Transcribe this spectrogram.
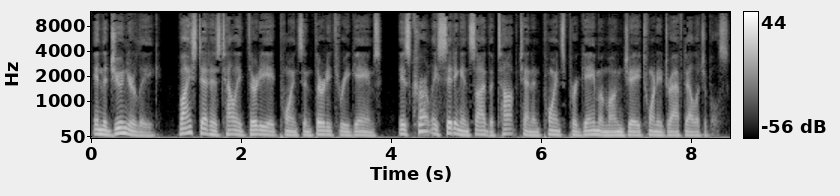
In the Junior League, Bystedt has tallied 38 points in 33 games, is currently sitting inside the top 10 in points per game among J20 draft eligibles.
